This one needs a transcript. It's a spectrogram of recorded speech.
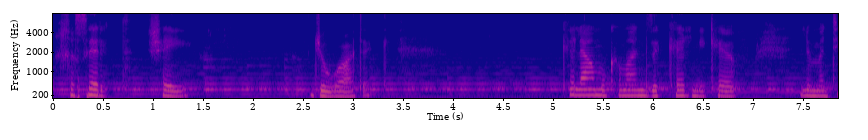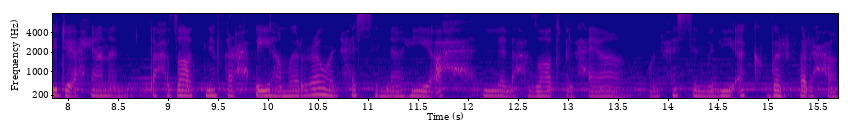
خسرت شيء جواتك. كلامه كمان ذكرني كيف لما تجي أحيانا لحظات نفرح فيها مرة ونحس إنها هي أحلى لحظات في الحياة ونحس إنه دي أكبر فرحة.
